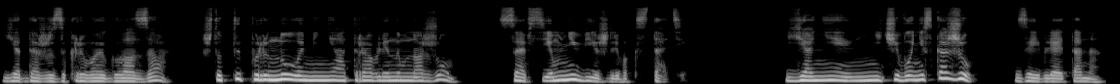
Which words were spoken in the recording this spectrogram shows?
Я даже закрываю глаза, что ты пырнула меня отравленным ножом. Совсем невежливо, кстати. Я не ничего не скажу, заявляет она.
